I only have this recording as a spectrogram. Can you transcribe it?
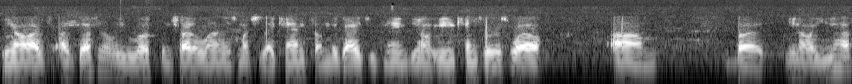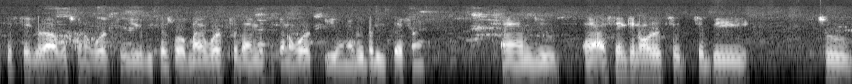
you know, I've I've definitely looked and tried to learn as much as I can from the guys you've named. You know, Ian Kinsler as well. Um, but you know, you have to figure out what's going to work for you because what might work for them isn't going to work for you, and everybody's different. And you, I think, in order to to be to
